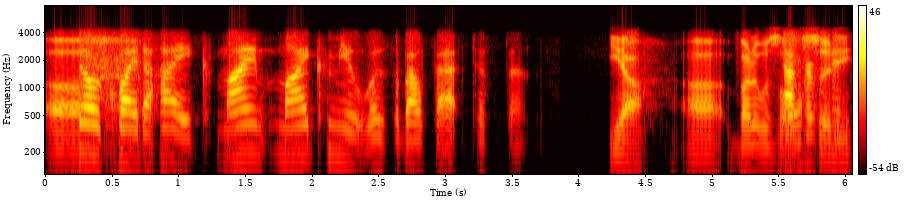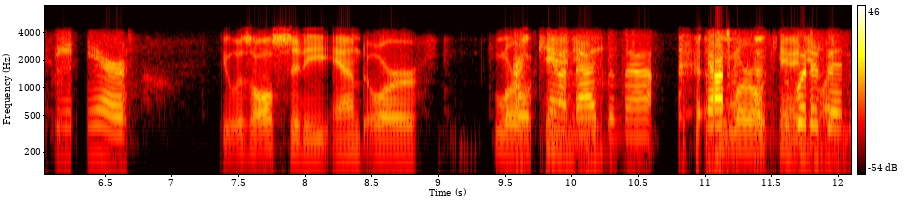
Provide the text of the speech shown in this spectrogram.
Uh, Still quite a hike. My my commute was about that distance. Yeah, uh, but it was all city. 15 years. It was all city and or Laurel I can't Canyon. imagine that. Yeah, Laurel Canyon. would have been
